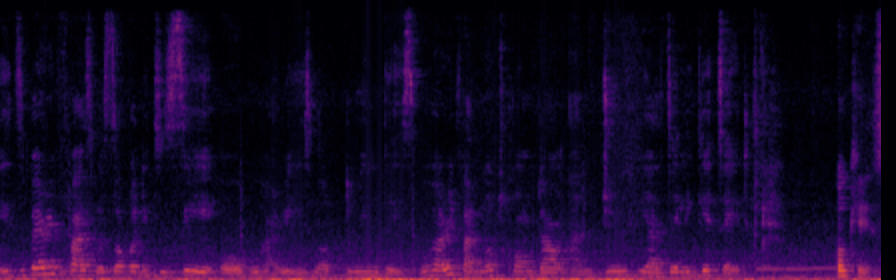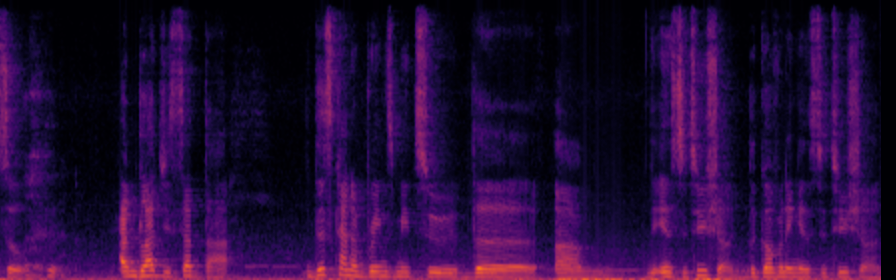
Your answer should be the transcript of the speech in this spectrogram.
It's very fast for somebody to say, oh, Buhari is not doing this. Buhari cannot come down and do, he has delegated. Okay, so I'm glad you said that. This kind of brings me to the um, the institution, the governing institution.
